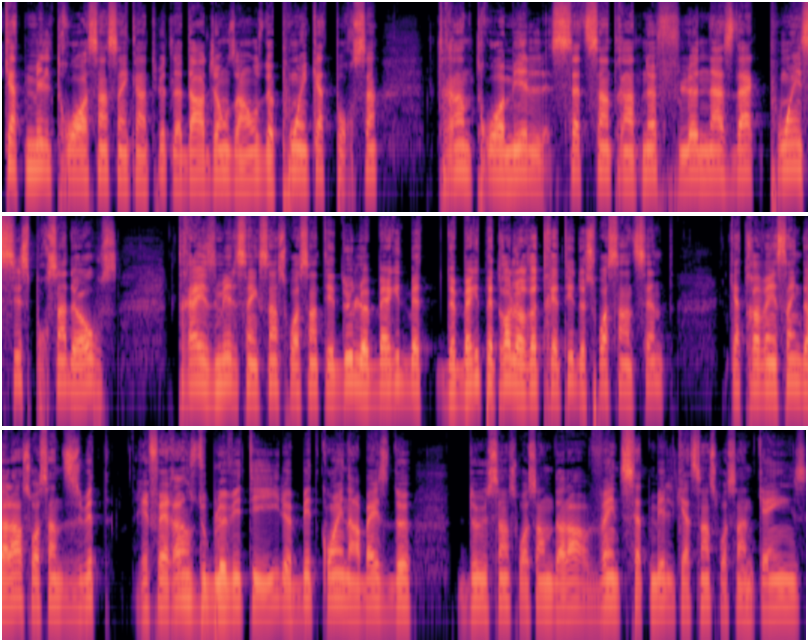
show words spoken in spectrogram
4 358. Le Dow Jones en hausse de 0,4% 33 739. Le Nasdaq, 0,6% de hausse, 13 562. Le baril de, pétrole a retraité de 60 cents, 85,78 Référence WTI. Le Bitcoin en baisse de 260 27 475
